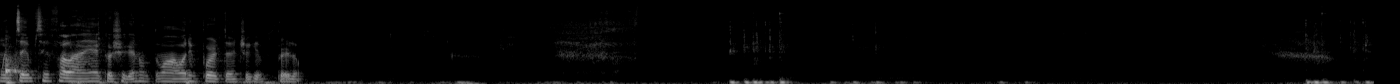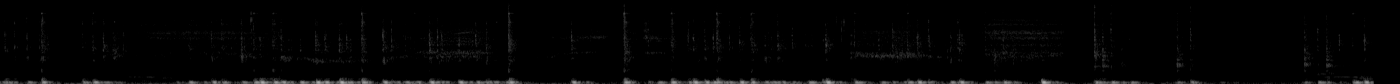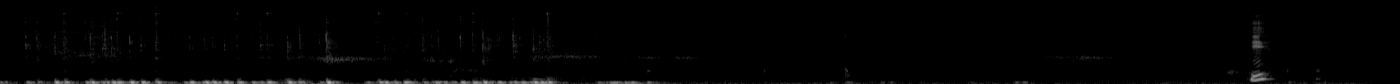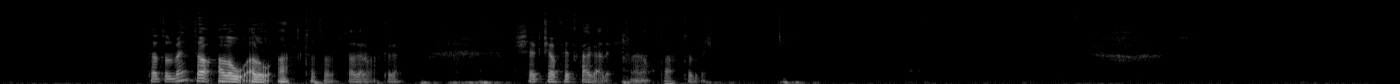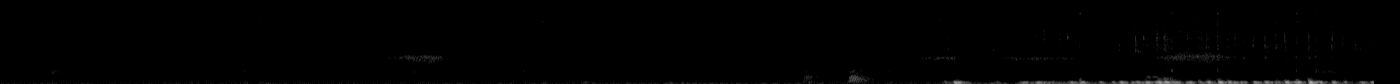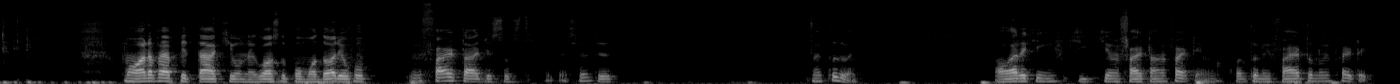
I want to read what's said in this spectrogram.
Muito tempo sem falar? É que eu cheguei numa hora importante aqui, perdão. E. Tá tudo bem? Tá, alô, alô. Ah, tá, tá, tá gravando, tá gravando. Achei que tinha feito cagada aqui. Mas não, tá, tudo bem. Uma hora vai apitar aqui o negócio do Pomodoro e eu vou infartar de susto. Eu tenho certeza. Mas tudo bem. A hora que, que, que eu infartar, eu infartei. Enquanto eu não infarto, eu não infartei.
